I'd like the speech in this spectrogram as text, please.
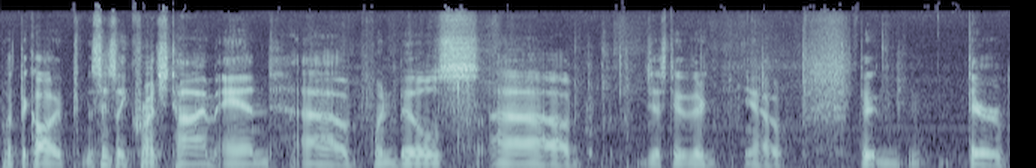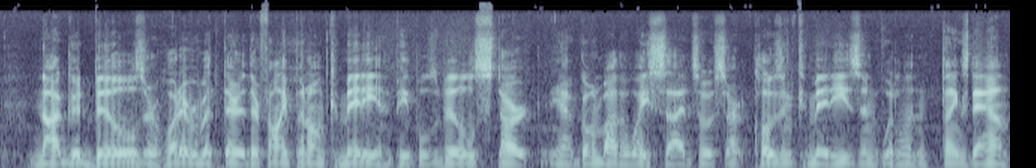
what they call essentially crunch time, and uh, when bills uh, just either you know they're they're not good bills or whatever, but they're they're finally put on committee, and people's bills start you know going by the wayside, so we start closing committees and whittling things down.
